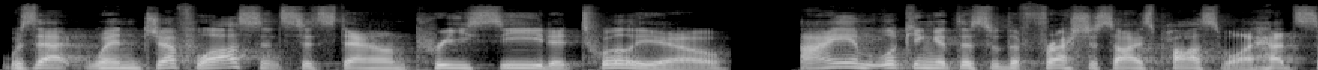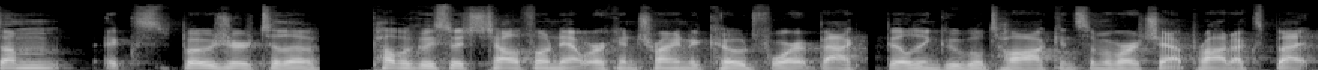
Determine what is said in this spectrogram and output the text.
was that when Jeff Lawson sits down pre-seed at Twilio, I am looking at this with the freshest eyes possible. I had some exposure to the publicly switched telephone network and trying to code for it back building Google Talk and some of our chat products, but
